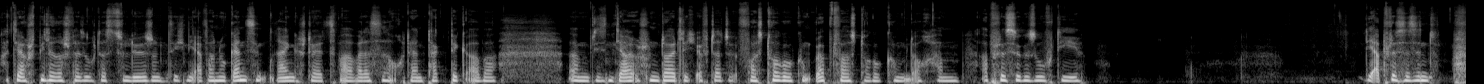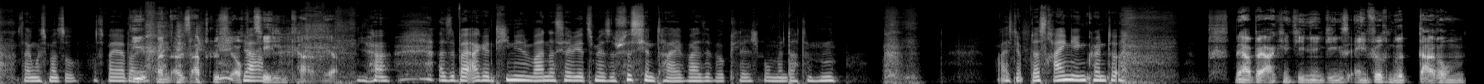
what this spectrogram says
hat ja auch spielerisch versucht, das zu lösen und sich nicht einfach nur ganz hinten reingestellt zwar, weil das ist auch deren Taktik, aber ähm, die sind ja schon deutlich öfter vor das Tor gekommen, überhaupt vor das Tor gekommen und auch haben Abschlüsse gesucht, die die Abschlüsse sind, sagen wir es mal so. Das war ja bei, die man als Abschlüsse auch ja, zählen kann, ja. Ja, also bei Argentinien waren das ja jetzt mehr so Schüsschen teilweise wirklich, wo man dachte, hm, weiß nicht, ob das reingehen könnte. Naja, bei Argentinien ging es einfach nur darum,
